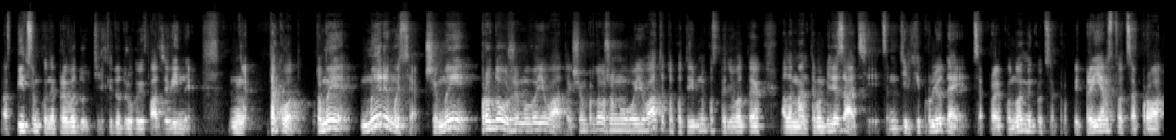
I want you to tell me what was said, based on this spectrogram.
в підсумку не приведуть, тільки до другої фази війни. Так от, то ми миримося, чи ми продовжуємо воювати? Якщо ми продовжуємо воювати, то потрібно посилювати елементи мобілізації. Це не тільки про людей, це про економіку, це про підприємство, це про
